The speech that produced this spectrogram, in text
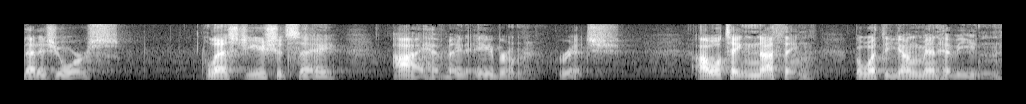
that is yours, lest you should say, I have made Abram rich. I will take nothing but what the young men have eaten,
